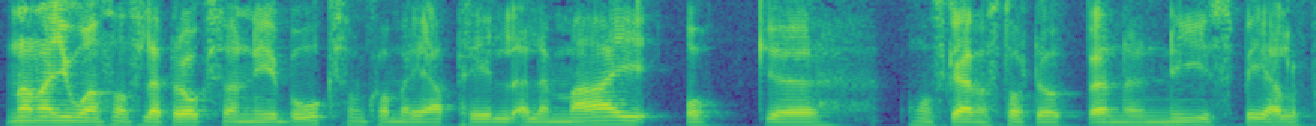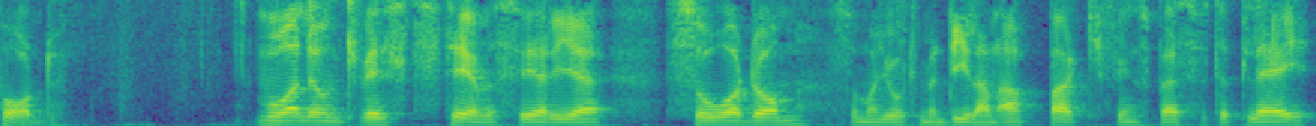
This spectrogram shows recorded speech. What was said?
Nanna Johansson släpper också en ny bok som kommer i april eller maj och eh, hon ska även starta upp en ny spelpodd. Moa Lundqvists tv-serie Sordom som hon gjort med Dilan Apak finns på SVT Play.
